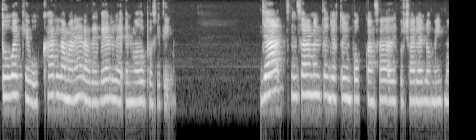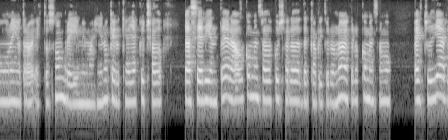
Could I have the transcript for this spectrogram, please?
tuve que buscar la manera de verle el modo positivo. Ya, sinceramente, yo estoy un poco cansada de escucharles lo mismo una y otra vez estos hombres y me imagino que el que haya escuchado la serie entera o comenzado a escucharla desde el capítulo 9, que los comenzamos a estudiar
